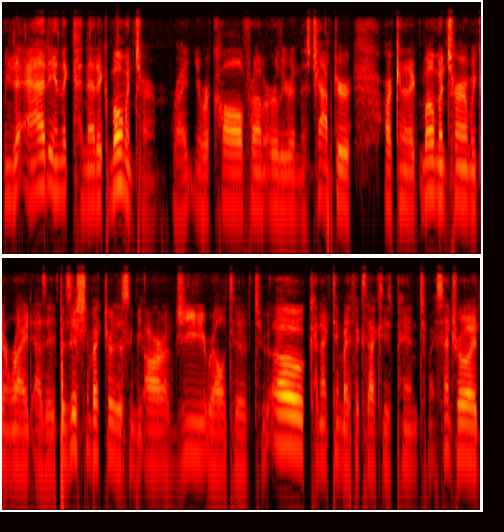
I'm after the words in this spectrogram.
We need to add in the kinetic moment term, right? You recall from earlier in this chapter, our kinetic moment term we can write as a position vector. This can be r of g relative to O, connecting my fixed axis pin to my centroid,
